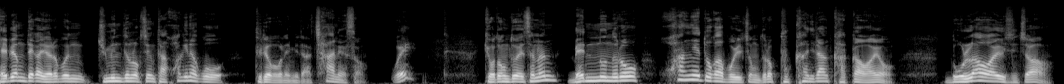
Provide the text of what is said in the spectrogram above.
해병대가 여러분 주민등록증 다 확인하고 들여보냅니다. 차 안에서. 왜? 교동도에서는 맨눈으로 황해도가 보일 정도로 북한이랑 가까워요. 놀라워요, 진짜.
